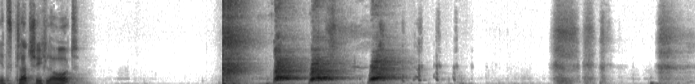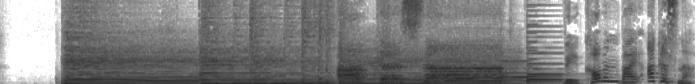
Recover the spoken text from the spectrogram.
Jetzt klatsche ich laut. Willkommen bei Ackersnack.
